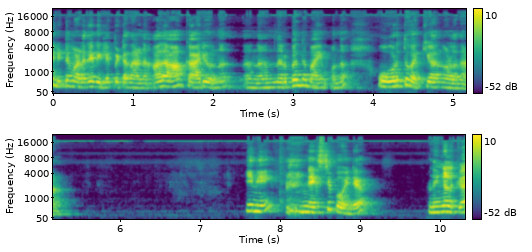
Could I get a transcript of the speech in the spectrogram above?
മിനിറ്റും വളരെ വിലപ്പെട്ടതാണ്. അത് ആ കാര്യം ഒന്ന് നിർബന്ധമായും ഒന്ന് ഓർത്തു വയ്ക്കുക എന്നുള്ളതാണ്. ഇനി നെക്സ്റ്റ് പോയിന്റ് നിങ്ങൾക്ക്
